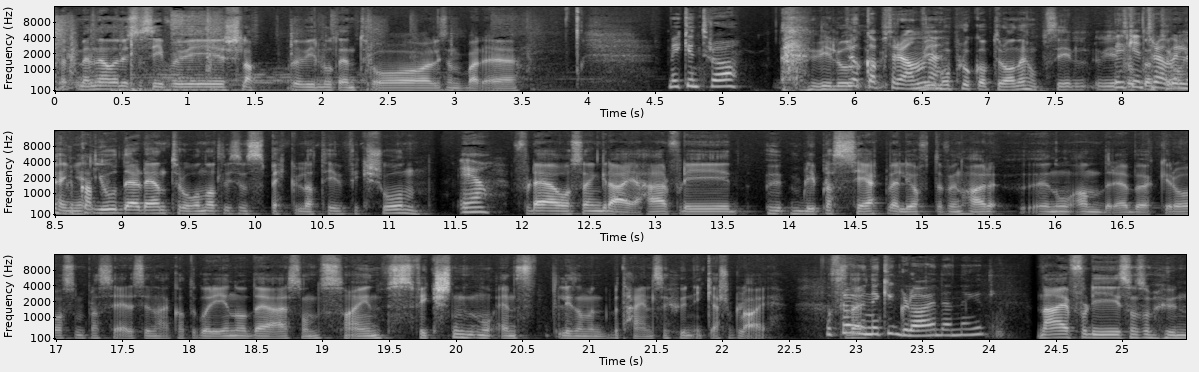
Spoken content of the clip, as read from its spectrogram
Men, men jeg hadde lyst til å si, for vi slapp Vi lot en tråd liksom bare Hvilken tråd? vi lot, Plukke opp tråden, Vi må plukke opp tråden. Jeg håper å si, vi Hvilken tråd vil du plukke opp? Jo, det er den tråden at liksom spekulativ fiksjon. Ja. For det er også en greie her, fordi hun blir plassert veldig ofte, for hun har eh, noen andre bøker også som plasseres i denne kategorien, og det er sånn science fiction, no, en, liksom en betegnelse hun ikke er så glad i. Hvorfor er hun ikke glad i den, egentlig? Nei, fordi sånn som hun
